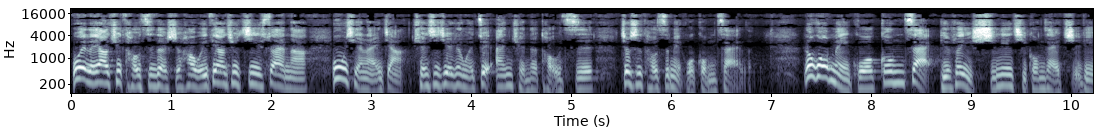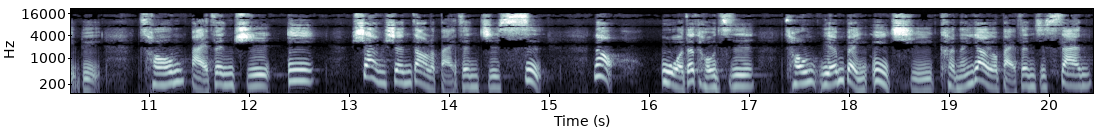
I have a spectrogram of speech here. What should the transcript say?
为了要去投资的时候，我一定要去计算呢、目前来讲，全世界认为最安全的投资就是投资美国公债了。如果美国公债，比如说以十年期公债殖利率从百分之一上升到了百分之四，那我的投资从原本预期可能要有百分之三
